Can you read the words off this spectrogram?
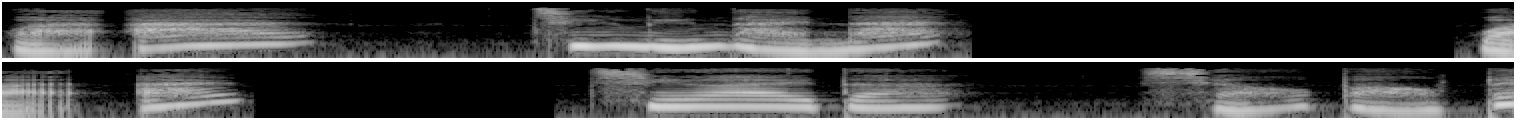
晚安，精灵奶奶。晚安，亲爱的小宝贝。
